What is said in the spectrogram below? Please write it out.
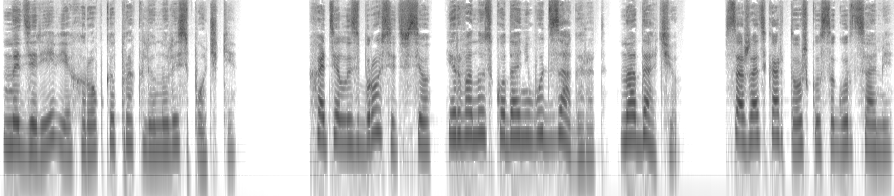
на деревьях робко проклюнулись почки. Хотелось бросить все и рвануть куда-нибудь за город, на дачу, сажать картошку с огурцами,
